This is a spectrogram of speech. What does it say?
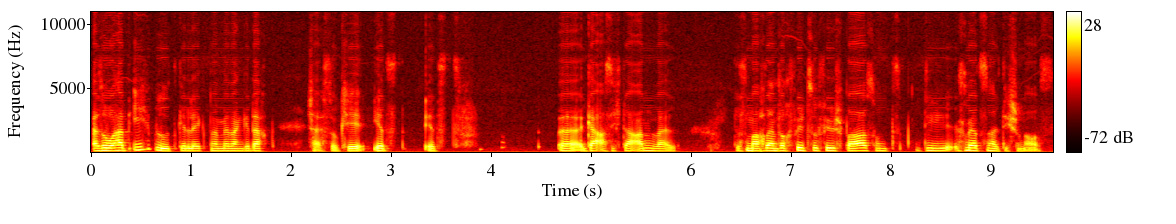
Also habe ich Blut geleckt und mir dann gedacht, scheiße, okay, jetzt, jetzt äh, gas ich da an, weil das macht einfach viel zu viel Spaß und die Schmerzen halte ich schon aus.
